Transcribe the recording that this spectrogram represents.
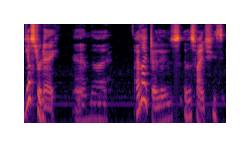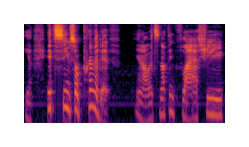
yesterday, and uh, I liked it. It was it was fine. She's yeah. It seems so primitive. You know, it's nothing flashy,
